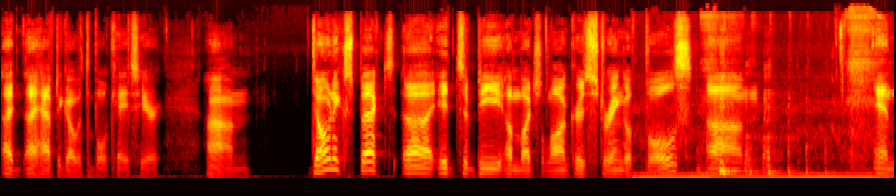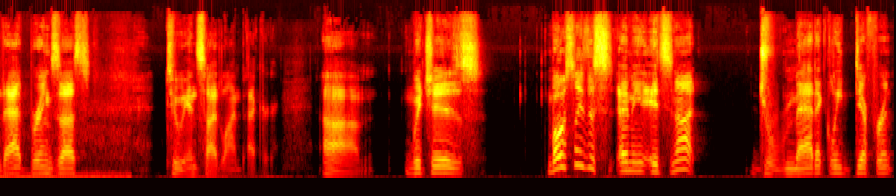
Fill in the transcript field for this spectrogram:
I, I have to go with the bull case here. Um, don't expect uh, it to be a much longer string of bulls. Um, and that brings us to inside linebacker um, which is mostly this. I mean, it's not dramatically different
